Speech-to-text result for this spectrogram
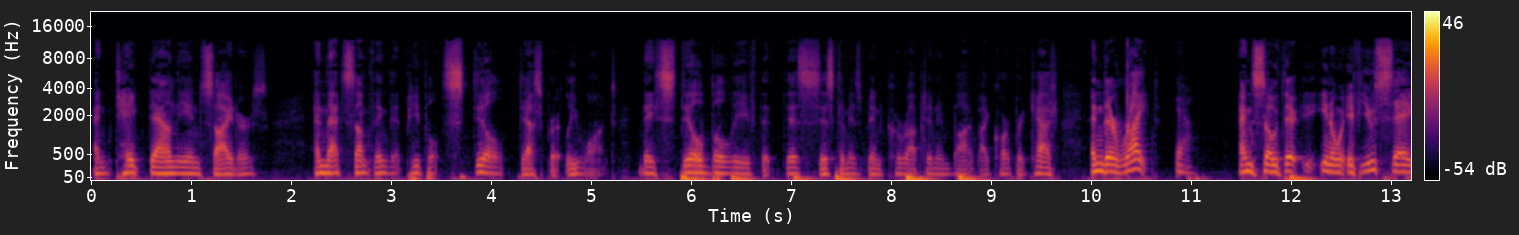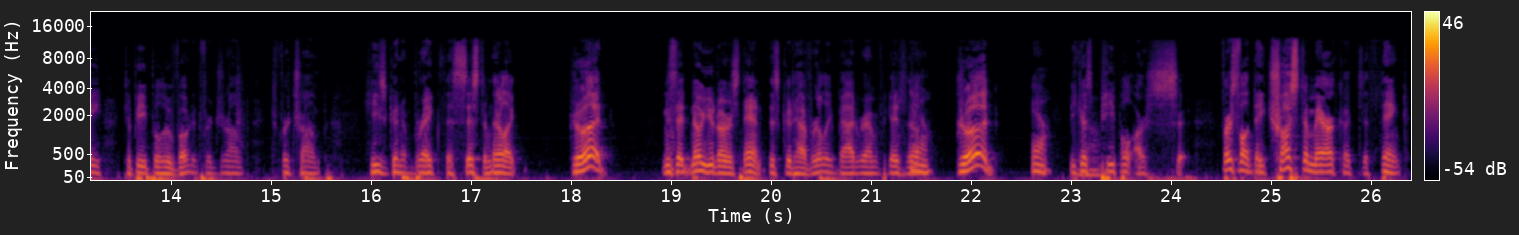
and take down the insiders. And that's something that people still desperately want. They still believe that this system has been corrupted and bought by corporate cash. And they're right. yeah And so, there, you know, if you say to people who voted for Trump, for Trump, he's going to break the system, they're like, good. And he said, no, you don't understand. This could have really bad ramifications. They're like, good. Yeah. Because people are so, first of all they trust america to think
